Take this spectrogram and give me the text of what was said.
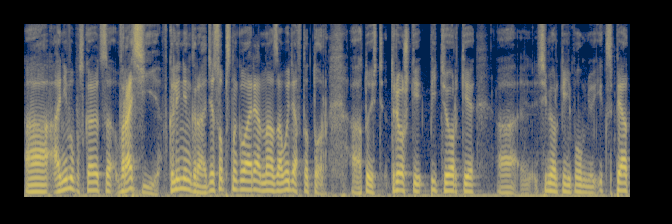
а, они выпускаются в России, в Калининграде, собственно говоря, на заводе Автотор. А, то есть трешки, пятерки, а, семерки, не помню, X5,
